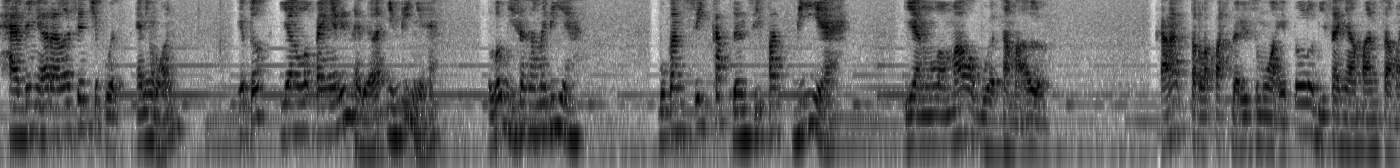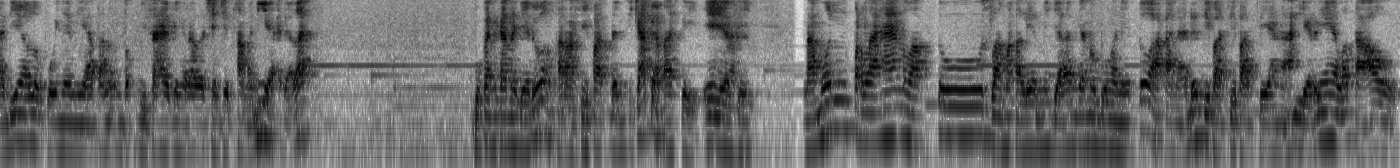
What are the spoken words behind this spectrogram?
having a relationship with anyone itu yang lo pengenin adalah intinya lo bisa sama dia. Bukan sikap dan sifat dia yang lo mau buat sama lo. Karena terlepas dari semua itu lo bisa nyaman sama dia lo punya niatan untuk bisa having relationship sama dia adalah bukan karena dia doang karena sifat dan sikapnya pasti iya Iya. sih. Namun perlahan waktu selama kalian menjalankan hubungan itu akan ada sifat-sifat yang akhirnya lo tahu.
